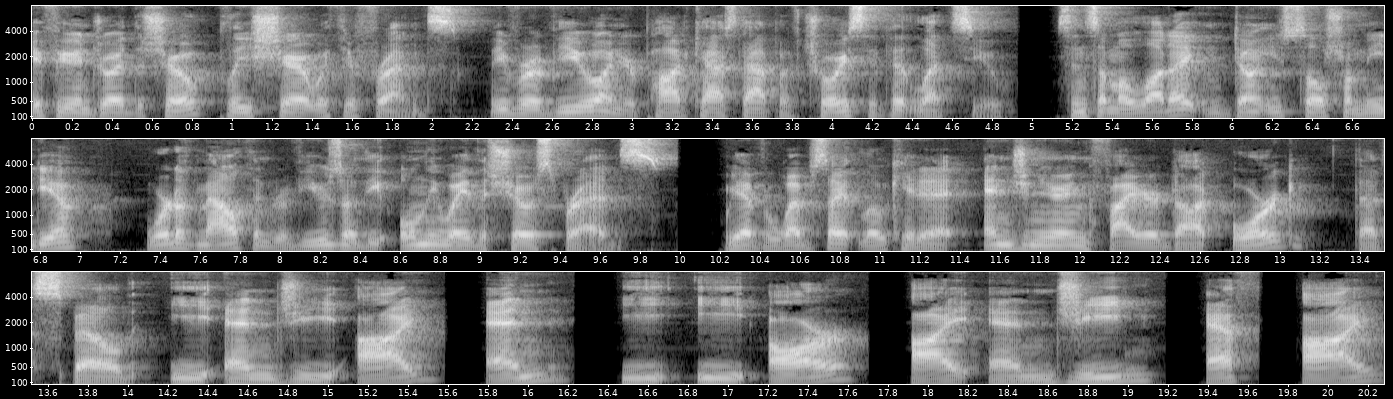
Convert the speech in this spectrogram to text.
If you enjoyed the show, please share it with your friends. Leave a review on your podcast app of choice if it lets you. Since I'm a Luddite and don't use social media, word of mouth and reviews are the only way the show spreads. We have a website located at engineeringfire.org. That's spelled E N G I N E E R I N G F I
